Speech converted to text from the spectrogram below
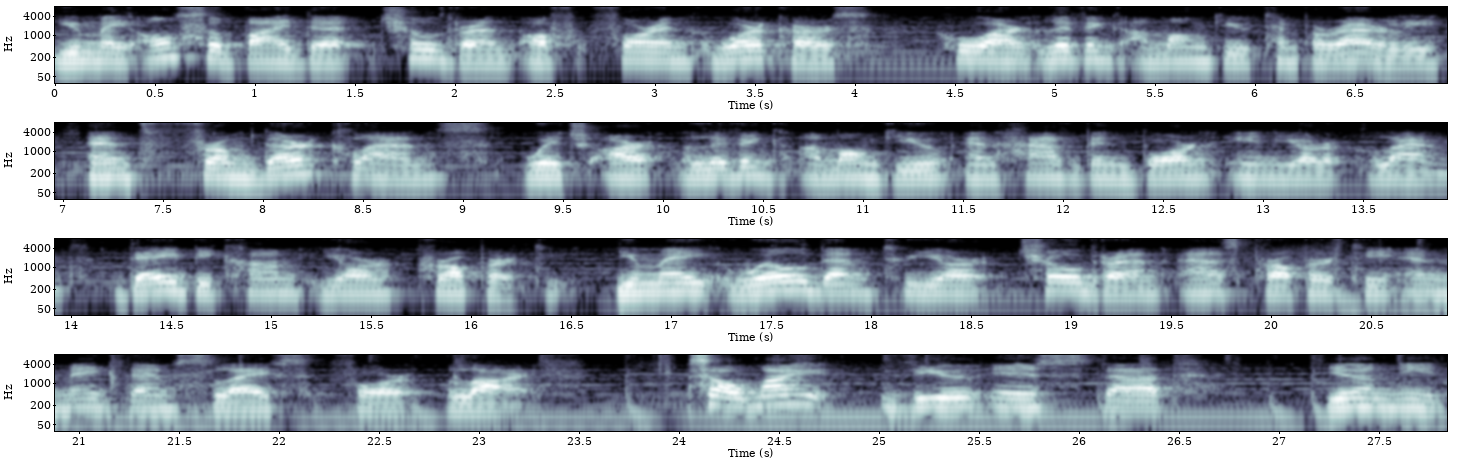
you may also buy the children of foreign workers who are living among you temporarily, and from their clans which are living among you and have been born in your land. They become your property. You may will them to your children as property and make them slaves for life. So, my view is that you don't need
